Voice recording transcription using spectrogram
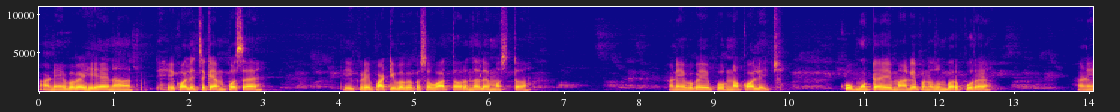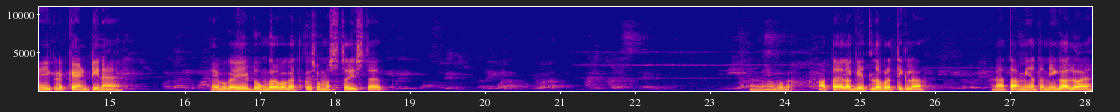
आणि बघा हे आहे ना हे कॉलेजचं कॅम्पस आहे. इकडे पाठी बघा कसं वातावरण झालं आहे मस्त. आणि बघा हे पूर्ण कॉलेज खूप मोठं आहे मागे पण अजून भरपूर आहे. आणि इकडे कॅन्टीन आहे. हे बघा हे डोंगर बघा कसे मस्त दिसत आहेत आणि बघा आता याला घेतलं प्रतीकला. आणि आता आम्ही आता निघालो आहे.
